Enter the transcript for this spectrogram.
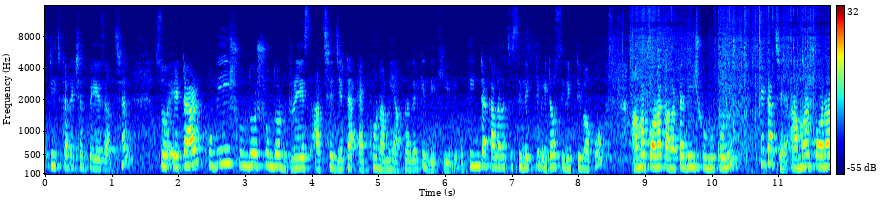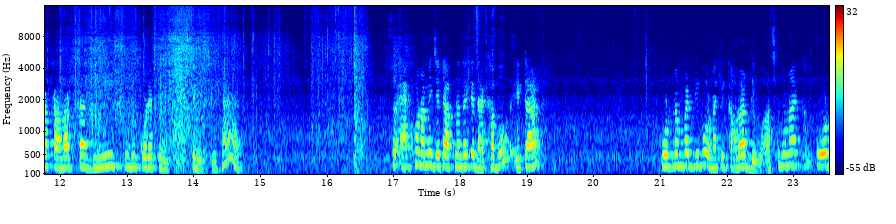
স্টিচ কালেকশন পেয়ে যাচ্ছেন। সো এটার খুবই সুন্দর সুন্দর ড্রেস আছে যেটা এখন আমি আপনাদেরকে দেখিয়ে দেবো। তিনটা কালার আছে সিলেক্টিভ এটাও সিলেক্টিভ আপু। আমার পরা কালারটা দিয়েই শুরু করি, ঠিক আছে? আমার পরা কালারটা দিয়েই শুরু করে ফেলছি ফেলছি হ্যাঁ? তো এখন আমি যেটা আপনাদেরকে দেখাবো, এটার কোড নাম্বার দিব নাকি কালার দিব? আজকে মনে হয় কোড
